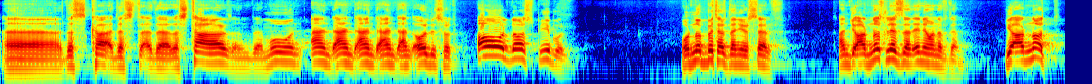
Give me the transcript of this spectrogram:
uh, the, sky, the, the, the stars and the moon and, and, and, and, and all this sort. All those people were not better than yourself. And you are not less than any one of them. You are not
